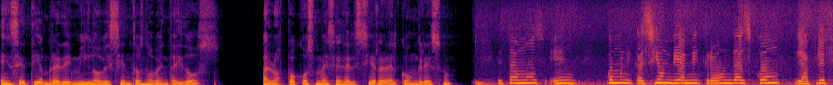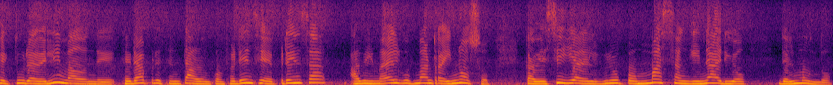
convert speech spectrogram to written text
En septiembre de 1992, a los pocos meses del cierre del Congreso, estamos en comunicación vía microondas con la prefectura de Lima, donde será presentado en conferencia de prensa Abimael Guzmán Reynoso, cabecilla del grupo más sanguinario del mundo.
